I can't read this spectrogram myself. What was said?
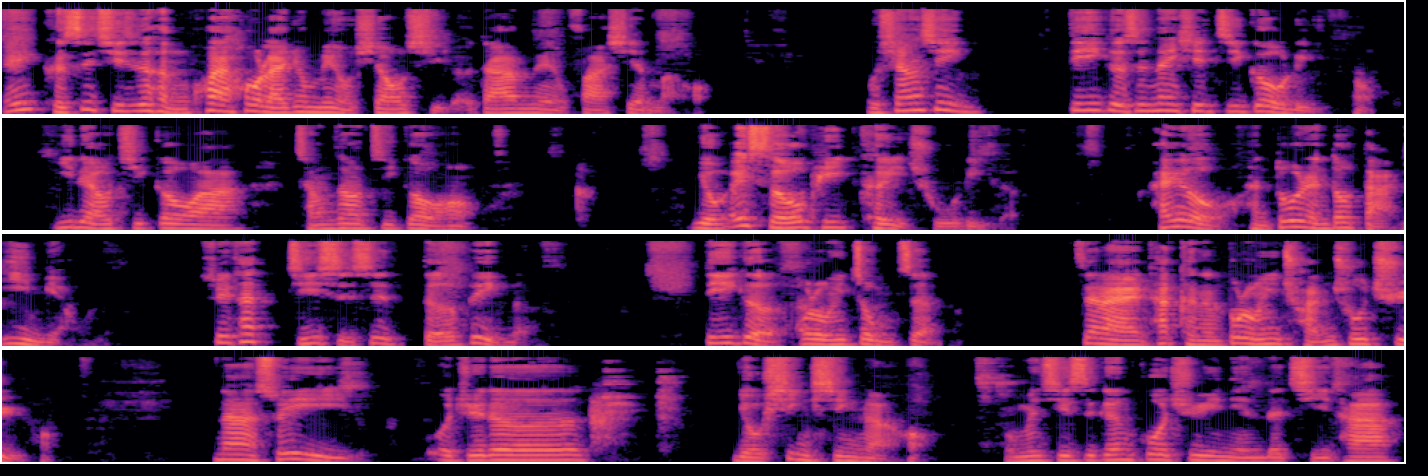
诶，可是其实很快后来就没有消息了，大家没有发现嘛？哦，我相信第一个是那些机构里哦，医疗机构啊，长照机构哦，有 SOP 可以处理了，还有很多人都打疫苗了，所以他即使是得病了，第一个不容易重症，再来他可能不容易传出去哈，那所以我觉得。有信心了哈，我们其实跟过去一年的其他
